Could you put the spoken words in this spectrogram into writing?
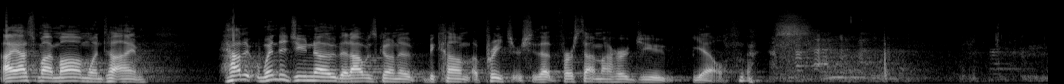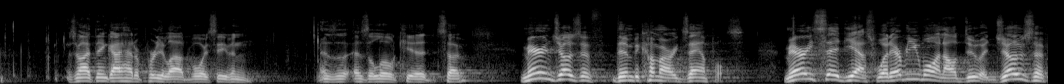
I asked my mom one time, How did, when did you know that I was going to become a preacher? She said, The first time I heard you yell. so I think I had a pretty loud voice even as a, as a little kid. So Mary and Joseph then become our examples. Mary said, Yes, whatever you want, I'll do it. Joseph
